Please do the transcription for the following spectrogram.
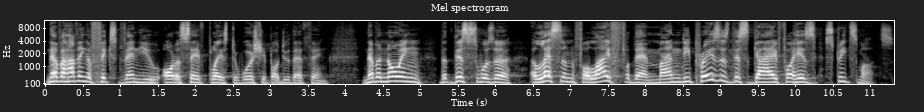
Never having a fixed venue or a safe place to worship or do their thing. Never knowing that this was a, a lesson for life for them. And he praises this guy for his street smarts,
